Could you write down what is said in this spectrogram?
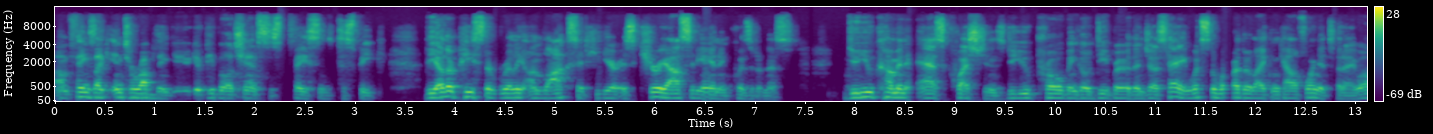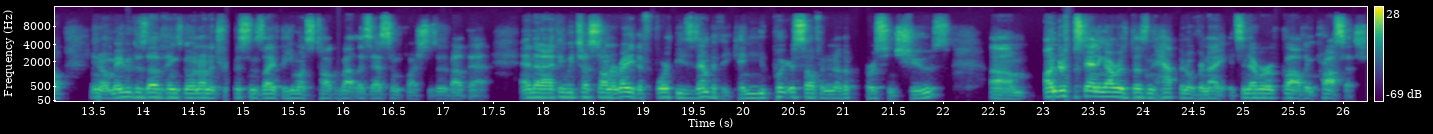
Um, things like interrupting, you give people a chance to space and to speak. The other piece that really unlocks it here is curiosity and inquisitiveness. Do you come and ask questions? Do you probe and go deeper than just hey what's the weather like in california today? Well you know maybe there's other things going on in tristan's life that he wants to talk about. Let's ask some questions about that. And then i think we touched on already the fourth piece is empathy. Can you put yourself in another person's shoes um, understanding ours doesn't happen overnight. It's an ever evolving process.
